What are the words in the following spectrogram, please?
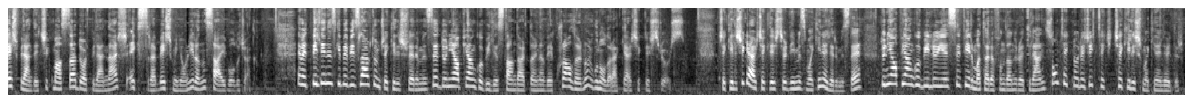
5 bilen de çıkmazsa 4 bilenler ekstra 5 milyon liranın sahibi olacak. Evet bildiğiniz gibi bizler tüm çekilişlerimizi Dünya Piyango Birliği standartlarına ve kurallarına uygun olarak gerçekleştiriyoruz. Çekilişi gerçekleştirdiğimiz makinelerimizde Dünya Piyango Birliği üyesi firma tarafından üretilen son teknoloji tek- çekiliş makineleridir.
